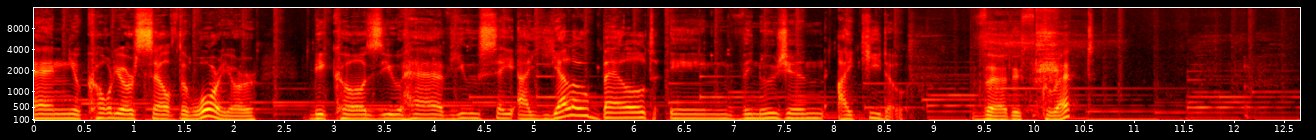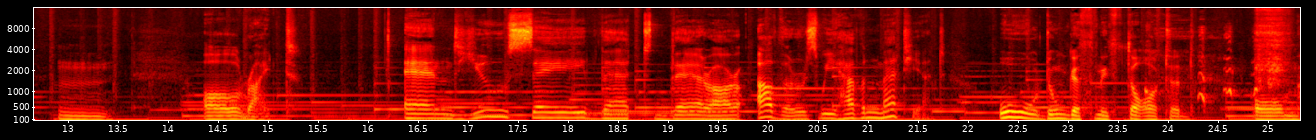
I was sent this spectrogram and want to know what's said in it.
And you call yourself the warrior because you have, you say, a yellow belt in Venusian Aikido. That is correct. Hmm. Alright. And you say that there are others we haven't met yet. Oh, don't get me started. um,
